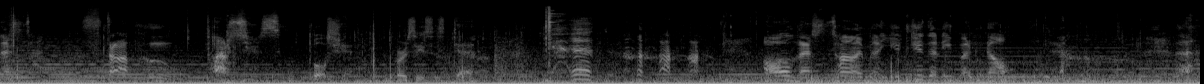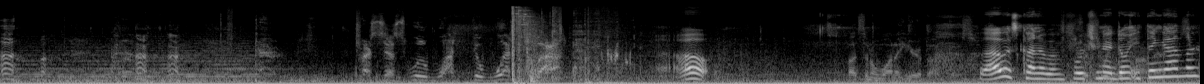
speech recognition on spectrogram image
this time. Stop who? Perseus. Bullshit. Perseus is dead. Dead. All this time and you didn't even know. Perseus will watch the west back. Oh, Hudson will want to hear about this. that was kind of unfortunate, don't you think, Adler?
